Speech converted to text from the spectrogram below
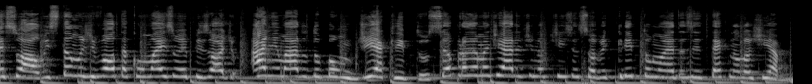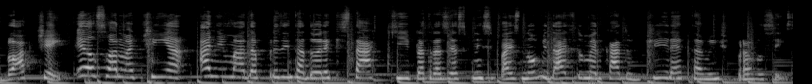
pessoal, estamos de volta com mais um episódio animado do Bom Dia Cripto, seu programa diário de notícias sobre criptomoedas e tecnologia blockchain. Eu sou a Matinha, animada apresentadora que está aqui para trazer as principais novidades do mercado diretamente para vocês.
